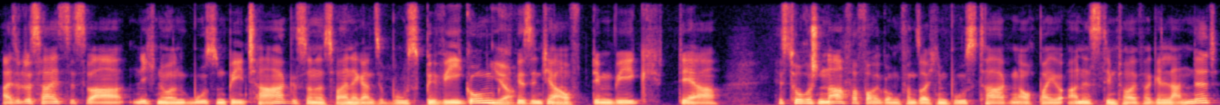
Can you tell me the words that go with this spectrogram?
Also das heißt, es war nicht nur ein Buß- und B-Tag, sondern es war eine ganze Bußbewegung. Ja. Wir sind ja, ja auf dem Weg der historischen Nachverfolgung von solchen Bußtagen auch bei Johannes dem Täufer gelandet.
